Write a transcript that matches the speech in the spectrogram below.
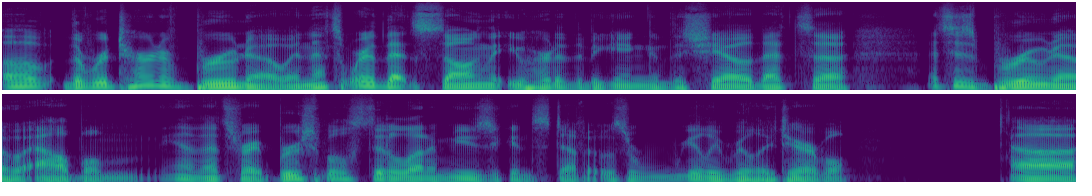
of the Return of Bruno, and that's where that song that you heard at the beginning of the show. That's uh that's his Bruno album. Yeah, that's right. Bruce Willis did a lot of music and stuff. It was really really terrible. Uh,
